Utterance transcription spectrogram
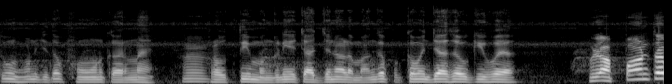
ਤੂੰ ਹੁਣ ਜਦੋਂ ਫੋਨ ਕਰਨਾ ਹੈ ਹਾਂ। ਫਰੌਤੀ ਮੰਗਣੀ ਹੈ ਚੱਜ ਨਾਲ ਮੰਗ 5100 ਕੀ ਹੋਇਆ? ਫਿਰ ਆਪਾਂ ਨੂੰ ਤਾਂ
